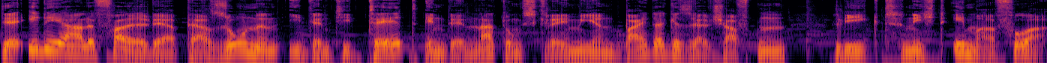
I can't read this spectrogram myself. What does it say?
Der ideale Fall der Personenidentität in den Leitungsgremien beider Gesellschaften liegt nicht immer vor.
